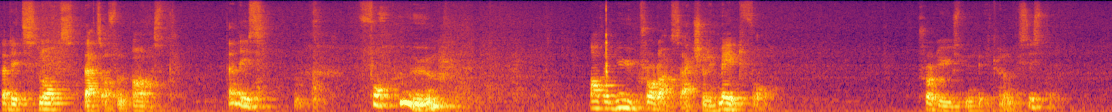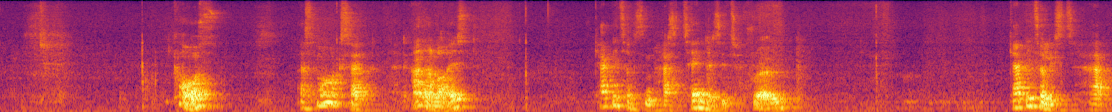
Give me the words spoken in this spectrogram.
that it's not that often asked. That is, for whom are the new products actually made for? produced in the economic system. Because, as Marx had, had analyzed, capitalism has a tendency to grow. Capitalists ha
